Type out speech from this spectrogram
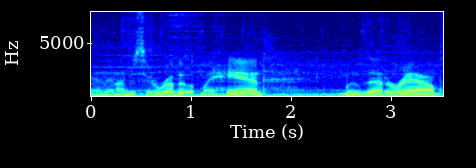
And then I'm just gonna rub it with my hand, move that around.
